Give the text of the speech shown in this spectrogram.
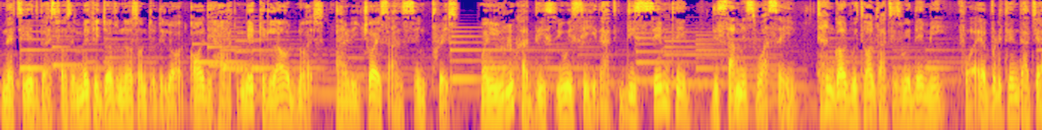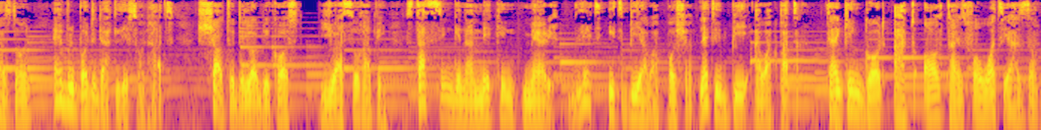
98 verse 4 says, Make a joyful noise unto the Lord, all the heart, make a loud noise and rejoice and sing praise. When you look at this, you will see that the same thing the psalmist was saying. Thank God with all that is within me for everything that he has done. Everybody that lives on earth, shout to the Lord because you are so happy. Start singing and making merry. Let it be our portion. Let it be our pattern. Thanking God at all times for what he has done.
